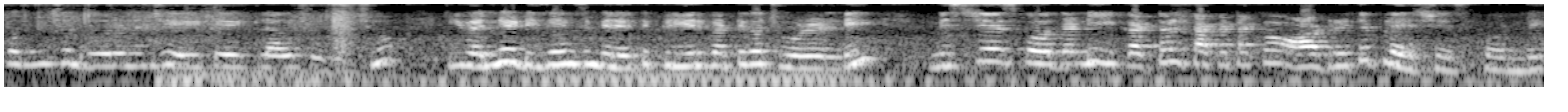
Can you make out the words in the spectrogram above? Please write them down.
కొంచెం దూరం నుంచి ఎయిట్ ఎయిట్ లాగా చూడొచ్చు. ఇవన్నీ డిజైన్స్ మీరైతే క్లియర్ కట్గా చూడండి. మిస్ చేసుకోవద్దండి. ఈ కట్టలు టక టక ఆర్డర్ అయితే ప్లేస్ చేసుకోండి.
